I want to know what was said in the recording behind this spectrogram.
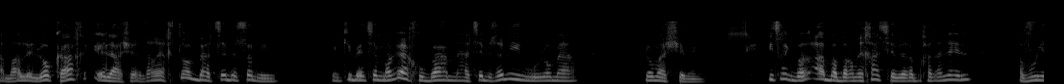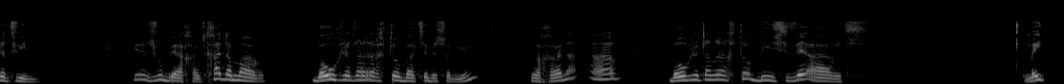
אמר לה לא כך, אלא אשר נתן ריח טוב בעצי בשמים. כן, כי בעצם הריח הוא בא מעצי בשמים והוא לא, מה, לא מהשמן. יצחק בר אבא בר מחסיה ורבי חננאל אבו יתבין. ישבו ביחד. אחד אמר, ברוך שנתן ריח טוב בעצי בשמים, ואחרן אמר, ברוך שנתן ריח טוב בעשבי הארץ. מי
